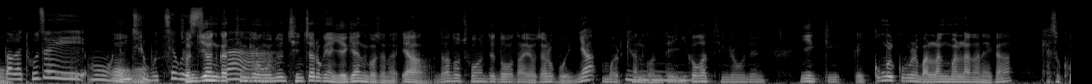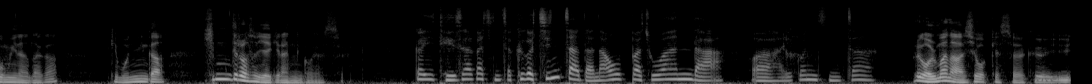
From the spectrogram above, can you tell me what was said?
오빠가 도저히 뭐 어, 눈치를 어. 못 채고 전지현 있으니까 같은 경우는 진짜로 그냥 얘기하는 거잖아. 야, 나 너 좋아하는데 너 나 여자로 보이냐? 뭐 이렇게 하는 건데 음. 이거 같은 경우는 이, 이- 이 꾸물꾸물 말랑말랑한 애가 계속 고민하다가 이렇게 뭔가 힘들어서 얘기를 하는 거였어요. 그러니까 이 대사가 진짜 그거 진짜다. 나 오빠 좋아한다. 와 이건 진짜 그리고 얼마나 아쉬웠겠어요. 그 음. 유-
